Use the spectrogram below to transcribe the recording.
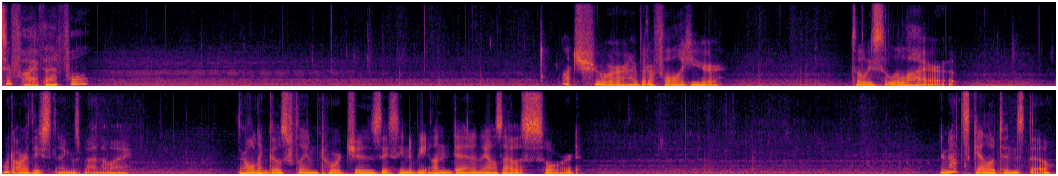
Survive that fall? Not sure. I better fall here. It's at least a little higher up. What are these things, by the way? They're holding ghost flame torches, they seem to be undead, and they also have a sword. They're not skeletons, though.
